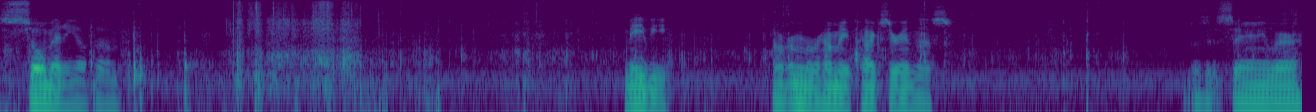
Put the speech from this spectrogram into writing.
So many of them. Maybe. I don't remember how many packs are in this. Does it say anywhere?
